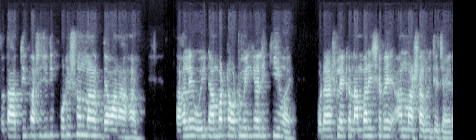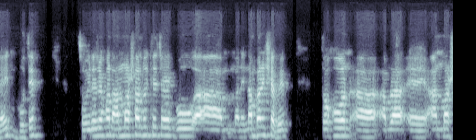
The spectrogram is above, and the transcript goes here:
তো তার দুই পাশে যদি কোটেশন মার্ক দেওয়া না হয়, তাহলে ওই নাম্বারটা অটোমেটিক্যালি কি হয়? ওটা আসলে একটা নাম্বার হিসেবে আনমার্শাল হইতে চায় রাইট গোতে সো এটা যখন আনমার্শাল হইতে চায় গো মানে নাম্বার হিসাবে, তখন আমরা আনমার্শ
